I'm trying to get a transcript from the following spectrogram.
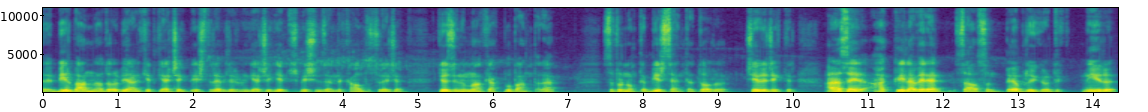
Ee, bir bandına doğru bir hareket gerçekleştirebilir mi? Gerçek 75 üzerinde kaldığı sürece gözünü muhakkak bu bantlara 0.1 sente doğru çevirecektir. Arasayı hakkıyla veren sağ olsun Beoblu'yu gördük. Nier'ı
